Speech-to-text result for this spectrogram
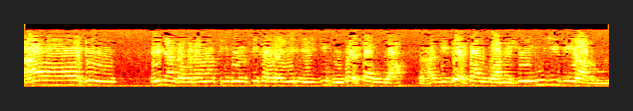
အာဒီဒီညာကဗဒနာပြီးလို့စီတော်လည်းရင်းကြီးဘူးပဲဆောင်းလာဒါဒီကဆောင်းသွားမယ်လူလူကြီးပြရလို့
